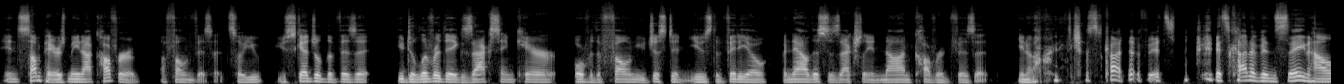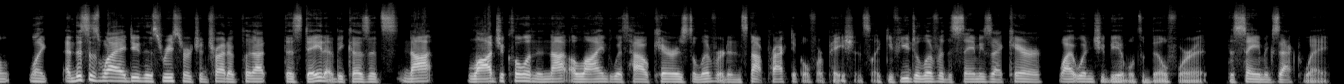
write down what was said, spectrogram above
in some payers may not cover a phone visit. So you you scheduled the visit, you deliver the exact same care over the phone. You just didn't use the video, but now this is actually a non-covered visit. You know, it's just kind of it's it's kind of insane how like and this is why I do this research and try to put out this data because it's not logical and not aligned with how care is delivered and it's not practical for patients. Like if you deliver the same exact care, why wouldn't you be able to bill for it the same exact way?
